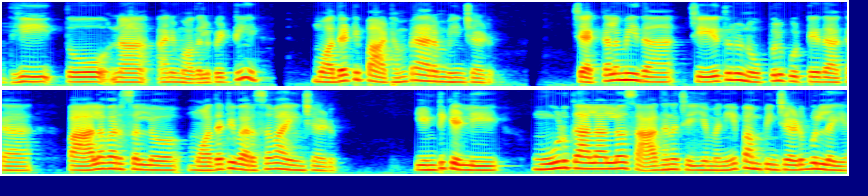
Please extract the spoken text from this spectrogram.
ధీ తో నా అని మొదలుపెట్టి మొదటి పాఠం ప్రారంభించాడు. చెక్కల మీద చేతులు నొప్పులు పుట్టేదాకా పాల వరుసల్లో మొదటి వరుస వాయించాడు. ఇంటికెళ్ళి మూడు కాలాల్లో సాధన చెయ్యమని పంపించాడు బుల్లయ్య.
